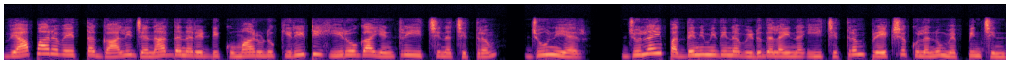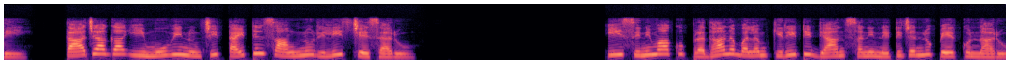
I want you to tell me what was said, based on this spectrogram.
వ్యాపారవేత్త గాలి జనార్దనరెడ్డి కుమారుడు కిరీటి హీరోగా ఎంట్రీ ఇచ్చిన చిత్రం జూనియర్ జులై పద్దెనిమిదిన విడుదలైన ఈ చిత్రం ప్రేక్షకులను మెప్పించింది. తాజాగా ఈ మూవీ నుంచి టైటిల్ సాంగ్ను రిలీజ్ చేశారు. ఈ సినిమాకు ప్రధాన బలం కిరీటి డ్యాన్స్ అని నెటిజన్లు పేర్కొన్నారు.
